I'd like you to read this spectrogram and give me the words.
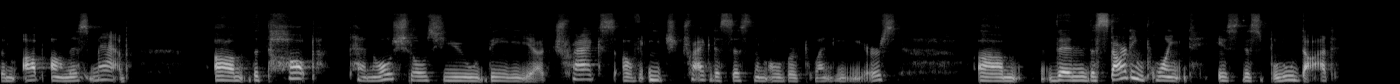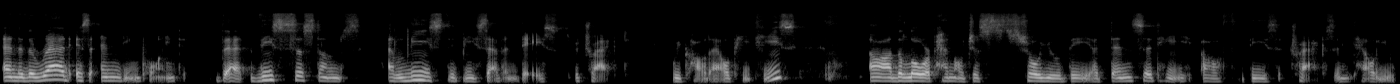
them up on this map, um, the top panel shows you the uh, tracks of each tracked system over 20 years. Um, then the starting point is this blue dot and the red is ending point that these systems at least be seven days tracked. We call LPTs. Uh, the lower panel just show you the uh, density of these tracks and tell you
